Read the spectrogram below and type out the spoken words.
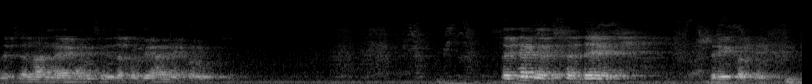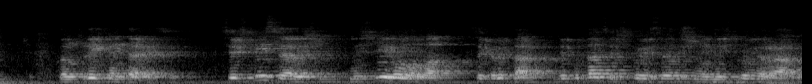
Національної агенції запобігання корупції. Стаття 59 штрих 1. Конфлікт інтересів. Сільський селищний, міський голова, секретар, депутат сільської селищної міської ради,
